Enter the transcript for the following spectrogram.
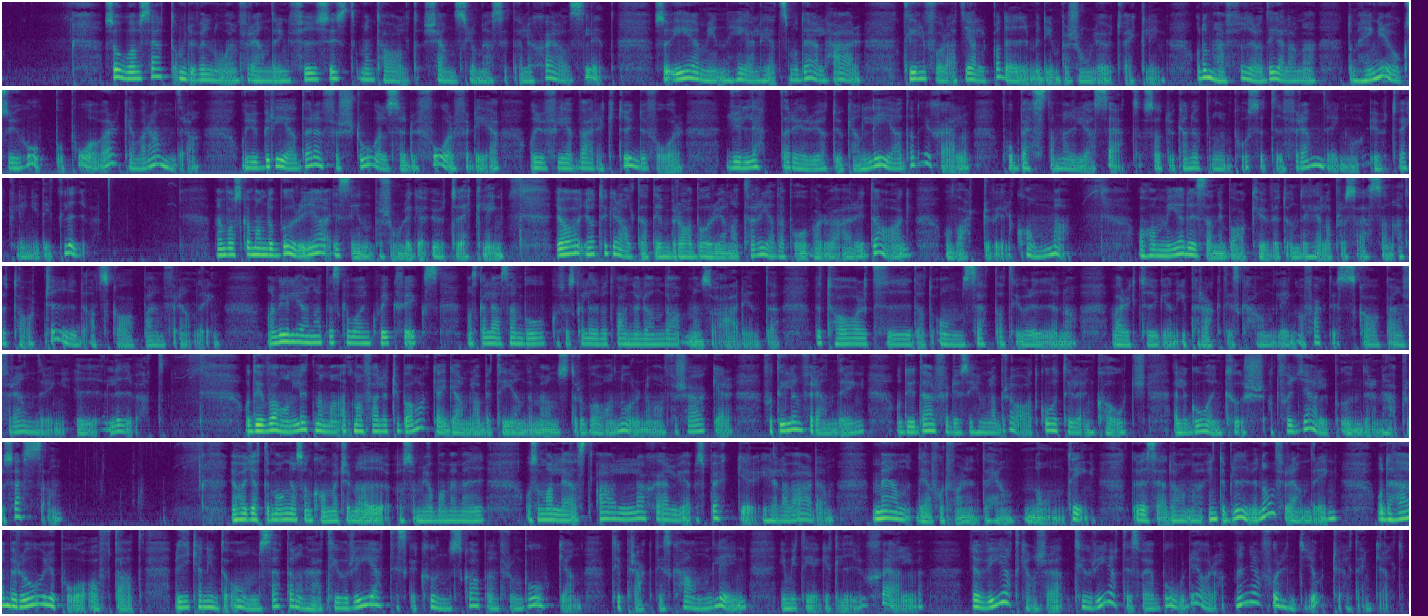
Så oavsett om du vill nå en förändring fysiskt, mentalt, känslomässigt eller själsligt så är min helhetsmodell här till för att hjälpa dig med din personliga utveckling. Och de här fyra delarna de hänger ju också ihop och påverkar varandra. Och ju bredare förståelse du får för det och ju fler verktyg du får ju lättare är det ju att du kan leda dig själv på bästa möjliga sätt så att du kan uppnå en positiv förändring och utveckling i ditt liv. Men var ska man då börja i sin personliga utveckling? Ja, jag tycker alltid att det är en bra början att ta reda på var du är idag och vart du vill komma. Och ha med dig sen i bakhuvudet under hela processen att det tar tid att skapa en förändring. Man vill gärna att det ska vara en quick fix, man ska läsa en bok och så ska livet vara annorlunda, men så är det inte. Det tar tid att omsätta teorierna, verktygen i praktisk handling och faktiskt skapa en förändring i livet. Och det är vanligt när man, att man faller tillbaka i gamla beteendemönster och vanor när man försöker få till en förändring. Och det är därför det är så himla bra att gå till en coach eller gå en kurs, att få hjälp under den här processen. Jag har jättemånga som kommer till mig och som jobbar med mig och som har läst alla självhjälpsböcker i hela världen. Men det har fortfarande inte hänt någonting. Det vill säga, det har inte blivit någon förändring. Och det här beror ju på ofta att vi kan inte omsätta den här teoretiska kunskapen från boken till praktisk handling i mitt eget liv själv. Jag vet kanske teoretiskt vad jag borde göra, men jag får inte gjort helt enkelt.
